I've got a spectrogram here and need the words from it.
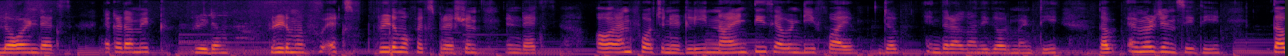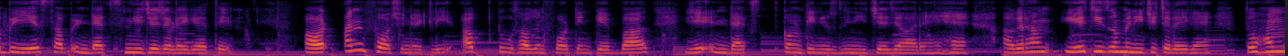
law index academic freedom freedom of ex freedom of expression index और अनफॉर्चुनेटली 1975 जब इंदिरा गांधी गवर्नमेंट थी, तब इमरजेंसी थी, तब ये सब इंडेक्स नीचे चले गए थे। और अनफॉर्चुनेटली अब 2014 के बाद ये इंडेक्स कंटिन्यूसली नीचे जा रहे हैं। अगर हम ये चीज़ों में नीचे चले गए तो हम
